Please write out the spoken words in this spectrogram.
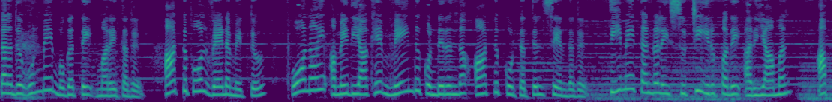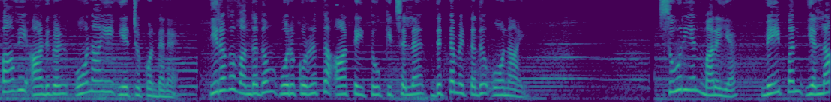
தனது உண்மை முகத்தை மறைத்தது. ஆட்டுப்போல் வேடமிட்டு ஓநாய் அமைதியாக மேய்ந்து கொண்டிருந்த ஆட்டுக்கூட்டத்தில் சேர்ந்தது. தீமை தங்களை சுற்றி இருப்பதை அறியாமல் அப்பாவி ஆடுகள் ஓநாயை ஏற்றுக்கொண்டன. இரவு வந்ததும் ஒரு கொழுத்த ஆட்டை தூக்கிச் செல்ல திட்டமிட்டது ஓநாய். சூரியன் மறைய மேய்ப்பன் எல்லா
